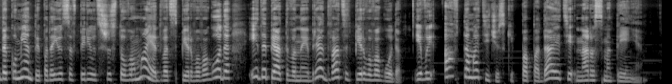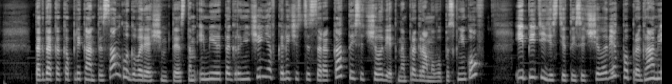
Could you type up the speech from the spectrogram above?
Документы подаются в период с 6 мая 2021 года и до 5 ноября 2021 года, и вы автоматически попадаете на рассмотрение. Тогда как аппликанты с англоговорящим тестом имеют ограничения в количестве 40 тысяч человек на программу выпускников и 50 тысяч человек по программе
